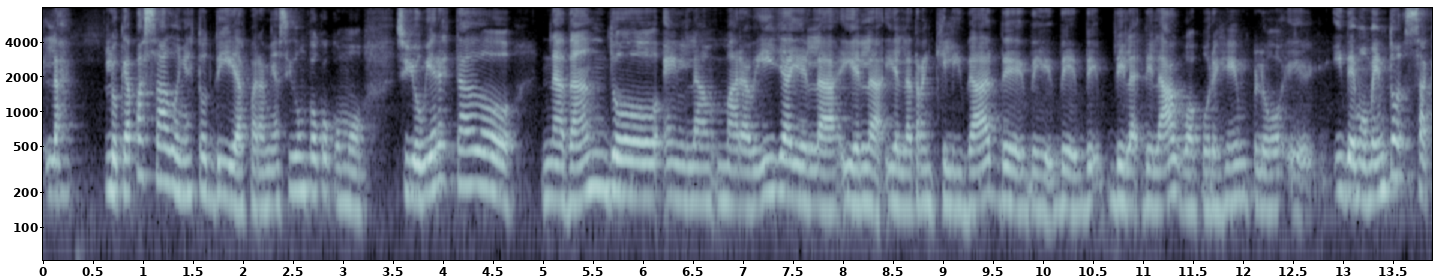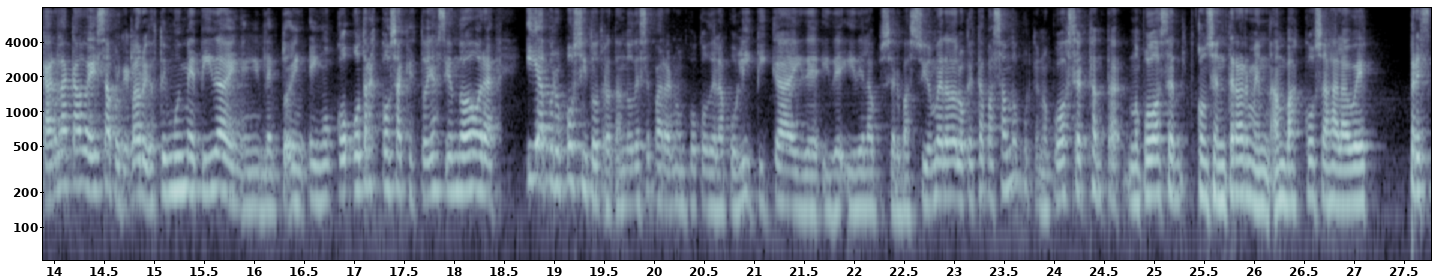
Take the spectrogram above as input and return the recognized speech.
Lo que ha pasado en estos días para mí ha sido un poco como si yo hubiera estado nadando en la maravilla y en la, y en la, y en la tranquilidad de, de- de- la- del agua, por ejemplo, eh, y de momento sacar la cabeza, porque claro, yo estoy muy metida en, en, en- otras cosas que estoy haciendo ahora, y a propósito tratando de separarme un poco de la política y de, y y la observación ¿verdad? de lo que está pasando, porque no puedo hacer tanta, no puedo hacer concentrarme en ambas cosas a la vez,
